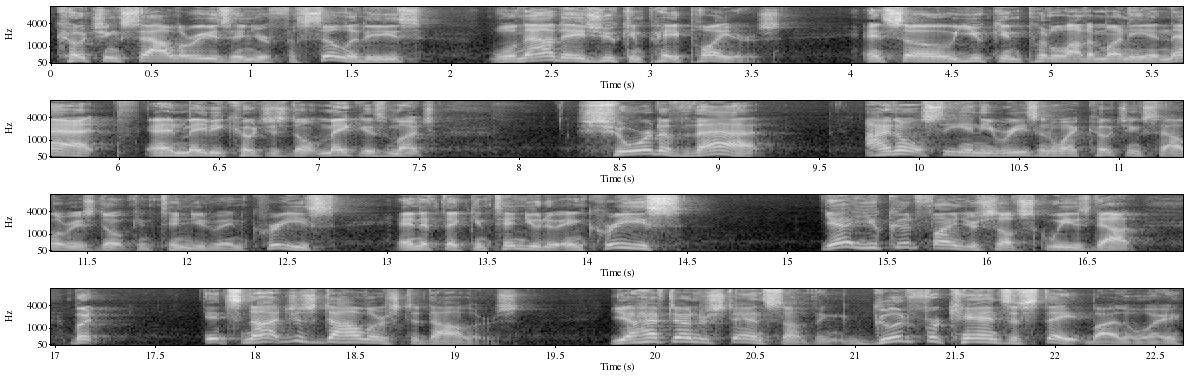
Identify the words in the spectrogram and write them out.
coaching salaries and your facilities. Well, nowadays you can pay players. And so you can put a lot of money in that, and maybe coaches don't make as much. Short of that, I don't see any reason why coaching salaries don't continue to increase. And if they continue to increase, yeah, you could find yourself squeezed out. But it's not just dollars to dollars. You have to understand something. Good for Kansas State, by the way,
